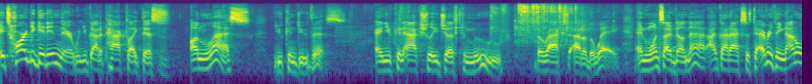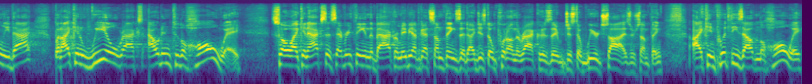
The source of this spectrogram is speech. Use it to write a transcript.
it's hard to get in there when you've got it packed like this unless you can do this and you can actually just move the racks out of the way. And once I've done that, I've got access to everything. Not only that, but I can wheel racks out into the hallway so I can access everything in the back, or maybe I've got some things that I just don't put on the rack because they're just a weird size or something. I can put these out in the hallway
